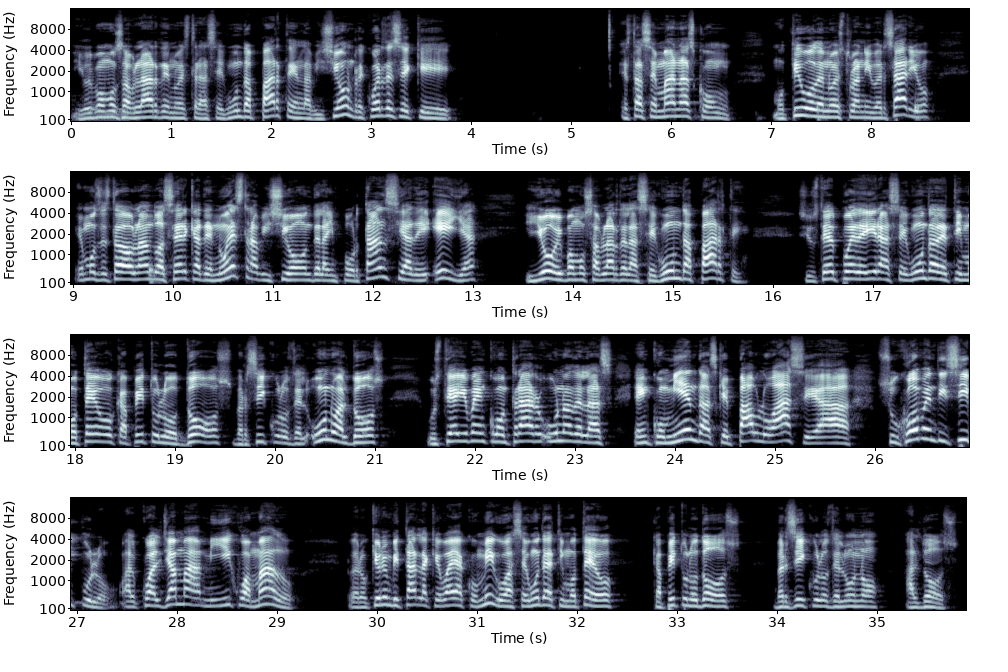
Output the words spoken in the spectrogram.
Y hoy vamos a hablar de nuestra segunda parte en la visión. Recuérdese que estas semanas con motivo de nuestro aniversario hemos estado hablando acerca de nuestra visión, de la importancia de ella y hoy vamos a hablar de la segunda parte. Si usted puede ir a segunda de Timoteo capítulo 2, versículos del 1 al 2, usted ahí va a encontrar una de las encomiendas que Pablo hace a su joven discípulo, al cual llama mi hijo amado. Pero quiero invitarle a que vaya conmigo a segunda de Timoteo capítulo 2, versículos del 1 al 2.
